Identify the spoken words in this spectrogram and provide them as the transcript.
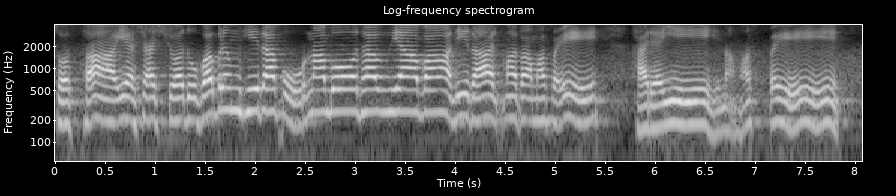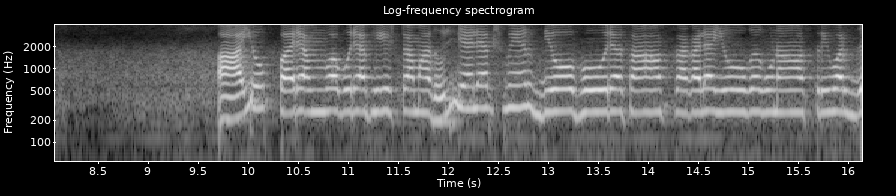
സ്വസ്ഥായ ശശ്വതുപബൃംഹിത പൂർണബോധവ്യാപാദിതാത്മതമസേ ഹരയേ നമസ്തേ. ആയുപരം വപുരഭീഷ്ടമതുല്യലക്ഷ്മീർദ്യോ ഭൂരസാ സകലയോഗഗുണാസ്ത്രിവർഗ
